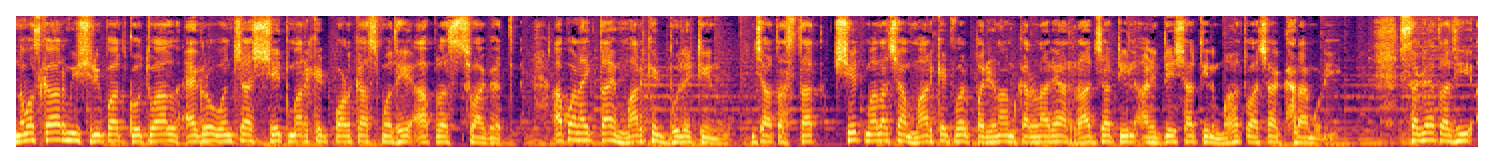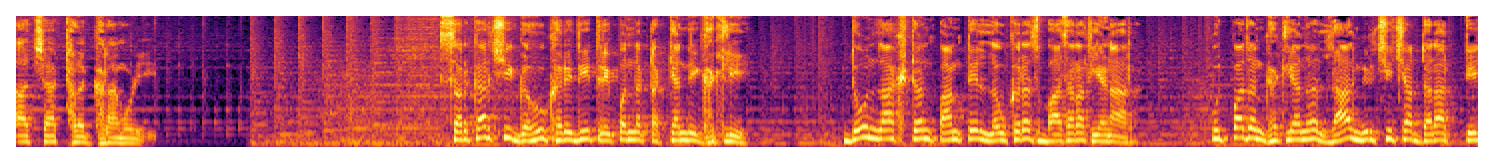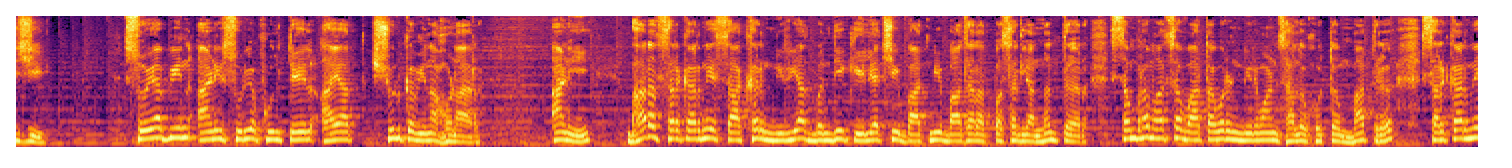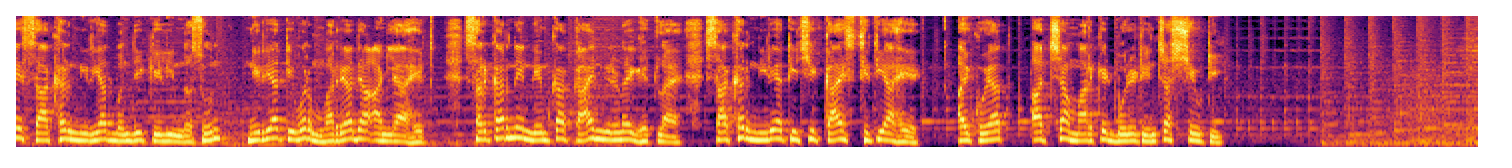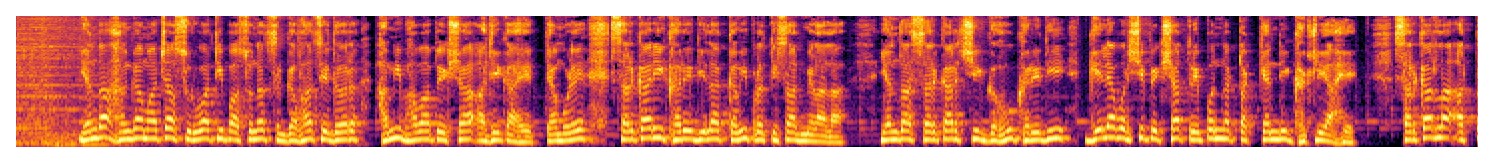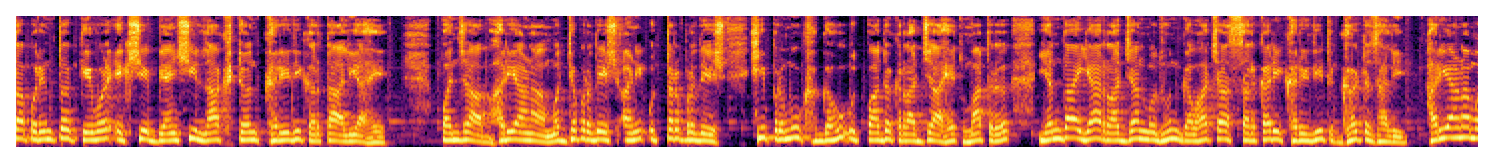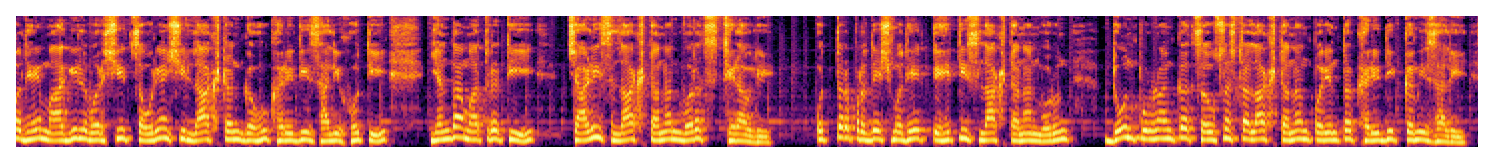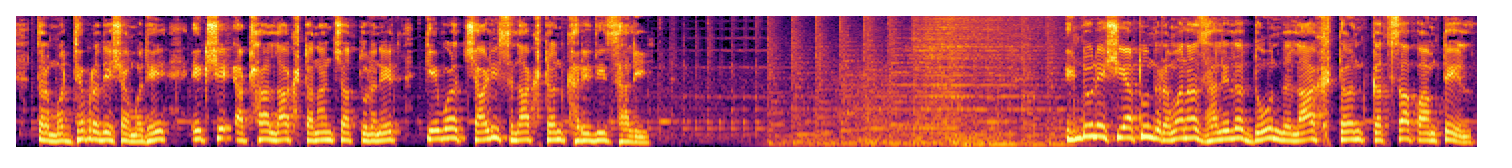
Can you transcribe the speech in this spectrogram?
नमस्कार मी श्रीपाद कोतवाल ॲग्रोवनच्या शेत मार्केट पॉडकास्टमध्ये आपलं स्वागत. आपण ऐकताय मार्केट बुलेटिन ज्यात असतात शेतमालाच्या मार्केटवर परिणाम करणाऱ्या राज्यातील आणि देशातील महत्त्वाच्या घडामोडी. सगळ्यात आधी आजच्या ठळक घडामोडी. सरकारची गहू खरेदी त्रेपन्न टक्क्यांनी घटली. दोन लाख टन पाम तेल लवकरच बाजारात येणार. उत्पादन घटल्यानं लाल मिरचीच्या दरात तेजी सोयाबीन आणि सूर्यफूल तेल आयात शुल्क विना होणार. आणि भारत सरकारने साखर निर्यात बंदी केल्याची बातमी बाजारात पसरल्यानंतर संभ्रमाचं वातावरण निर्माण झालं होतं. मात्र सरकारने साखर निर्यात बंदी केली नसून निर्यातीवर मर्यादा आणल्या आहेत. सरकारने नेमका काय निर्णय घेतलाय? साखर निर्यातीची काय स्थिती आहे? ऐकूयात आजच्या मार्केट बुलेटिनच्या शेवटी. यंदा हंगामाच्या सुरुवातीपासूनच गव्हाचे दर हमी भावापेक्षा अधिक आहेत. त्यामुळे सरकारी खरेदीला कमी प्रतिसाद मिळाला. यंदा सरकारची गहू खरेदी गेल्या वर्षीपेक्षा त्रेपन्न टक्क्यांनी घटली आहे. सरकारला आत्तापर्यंत केवळ एकशे ब्याऐंशी लाख टन खरेदी करता आली आहे. पंजाब हरियाणा मध्य प्रदेश आणि उत्तर प्रदेश ही प्रमुख गहू उत्पादक राज्य आहेत. मात्र यंदा या राज्यांमधून गव्हाच्या सरकारी खरेदीत घट झाली. हरियाणामध्ये मागील वर्षी चौऱ्याऐंशी लाख टन गहू खरेदी झाली होती. यंदा मात्र ती चाळीस लाख टनांवरच स्थिरावली. उत्तर प्रदेशमध्ये तेहतीस लाख टनांवरून दोन पूर्णांक चौसष्ट लाख टनांपर्यंत खरेदी कमी झाली. तर मध्य प्रदेशामध्ये एकशे अठरा लाख टनांच्या तुलनेत केवळ चाळीस लाख टन खरेदी झाली. इंडोनेशियातून रवाना झालेलं दोन लाख टन कच्चा पाम तेल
